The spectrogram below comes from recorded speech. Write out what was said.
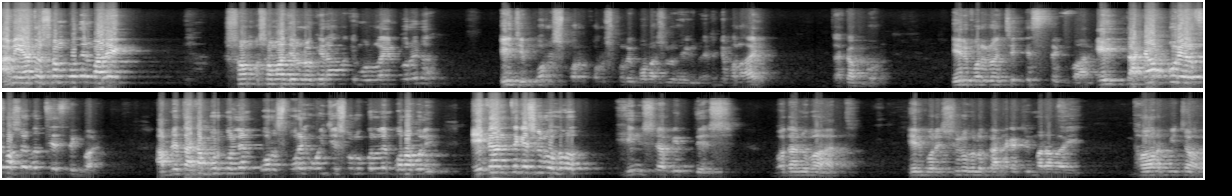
আমি এত সম্পদের মালিক। সম- সমাজের লোকেরা আমাকে মূল্যায়ন করে না। এই যে পরস্পর, পরস্পরে বলা শুরু হয়ে গেল। এটাকে বলা হয় তাকাব্বুর। এরপরে রয়েছে ইস্তেকবার। এই তাকাব্বুরের ফসল হচ্ছে ইস্তেকবার। আপনি তাকাব্বুর করলেন, পরস্পরে ওই যে শুরু করলেন, বলা বলি, এখান থেকে শুরু হলো হিংসা বিদ্বেষ, বদানুবাদ। এরপরে শুরু হলো কাটাকাটি মারামারি। ধর পিচাও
